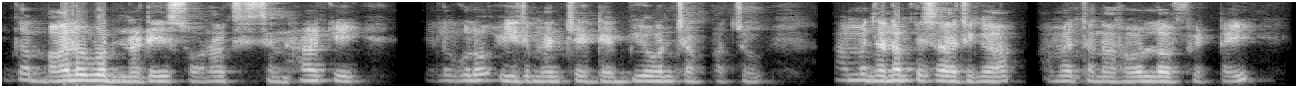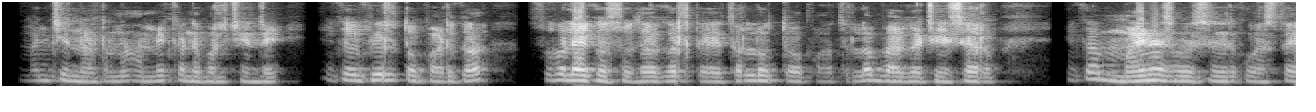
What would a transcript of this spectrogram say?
ఇంకా బాలీవుడ్ నటి సోనాక్షి సిన్హాకి తెలుగులో ఇది మంచి డెబ్యూ అని చెప్పొచ్చు. ఆమె ధనపిశాచిగా ఆమె తన రోల్లో ఫిట్ అయి మంచి నటన ఆమె కనబరిచింది. ఇక వీరితో పాటుగా శుభలేఖ సుధాకర్ తదితరులతో పాత్రలో బాగా చేశారు. ఇక మైనస్ మెసేజ్కి వస్తే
